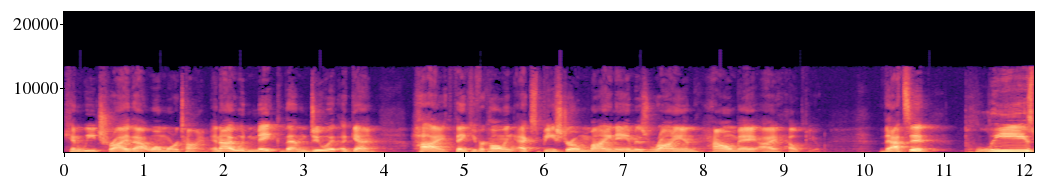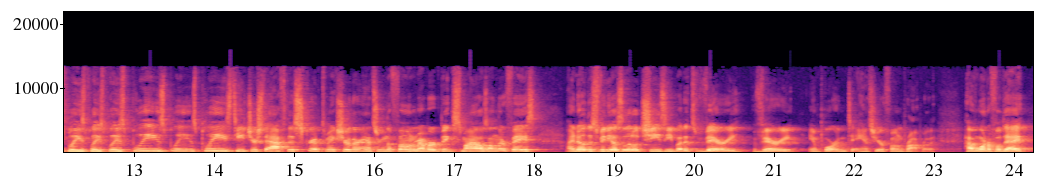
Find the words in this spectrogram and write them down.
Can we try that one more time? And I would make them do it again. Hi, thank you for calling X Bistro. My name is Ryan. How may I help you? That's it. Please, please, please, please, please, please, please teach your staff this script. Make sure they're answering the phone. Remember, big smiles on their face. I know this video is a little cheesy, but it's very, very important to answer your phone properly. Have a wonderful day.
